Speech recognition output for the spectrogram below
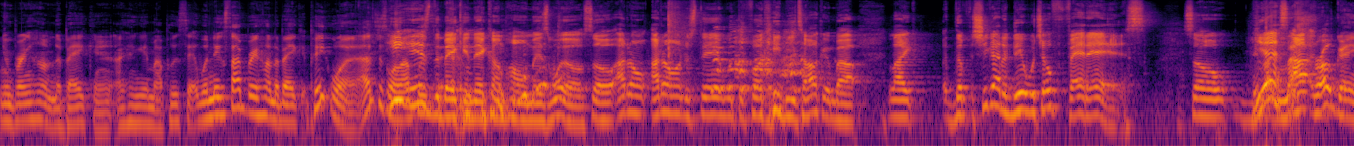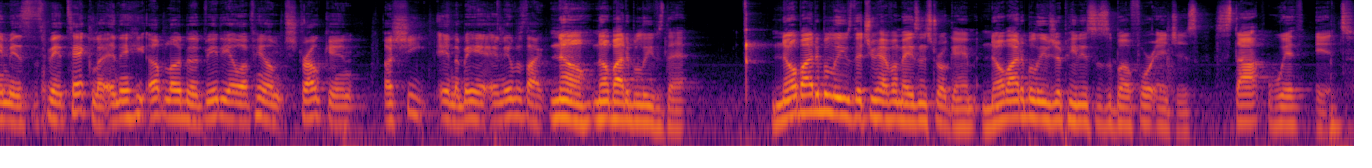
and bring home the bacon, I can get my pussy. Well, nigga, stop bringing home the bacon. Pick one. I just want He is pussy. the bacon that come home as well. So I don't I don't understand what the fuck he be talking about. Like the she got to deal with your fat ass. So yes, Like, my I, stroke game is spectacular. And then he uploaded a video of him stroking a sheet in the bed, and it was like, no, nobody believes that. Nobody believes that you have amazing stroke game. Nobody believes your penis is above four inches. Stop with it.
